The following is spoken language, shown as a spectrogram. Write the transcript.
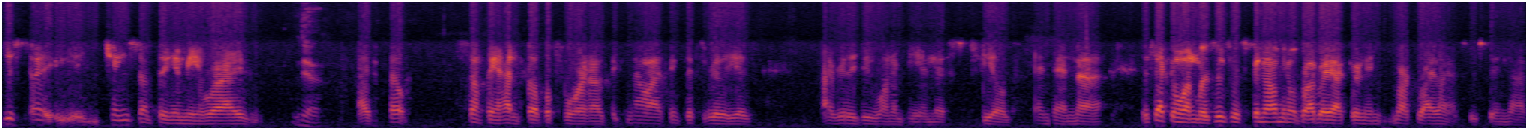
just uh, it changed something in me where I Yeah. I felt something I hadn't felt before, and I was like, no, I think this really is. I really do want to be in this field. And then uh, the second one was this this phenomenal Broadway actor named Mark Rylance, who's been um,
